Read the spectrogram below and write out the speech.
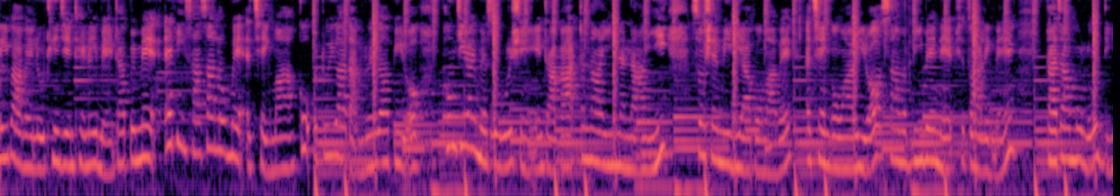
လေးပါပဲလို့ထင်ချင်းထင်လိမ့်မယ်ဒါပေမဲ့အဲ့ဒီစာစလုံးမဲ့အချိန်မှာကို့အတွေးကသာလွဲသွားပြီးတော့ဖုန်းကြည့်လိုက်မယ်ဆိုလို့ရှိရင်ဒါကတနာရီနှစ်နာရီ social media ပေါ်မှာပဲအချိန်ကုန်သွားပြီးတော့စာမပြီးဘဲနဲ့ဖြစ်သွားလိမ့်မယ်ဒါကြောင့်မို့လို့ဒီ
